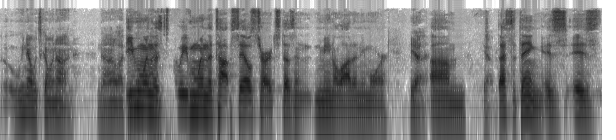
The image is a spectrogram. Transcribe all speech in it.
we know what's going on. Not a lot. Of people even when the even when the top sales charts doesn't mean a lot anymore. yeah Um, yeah That's the thing is is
